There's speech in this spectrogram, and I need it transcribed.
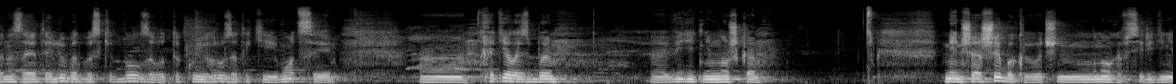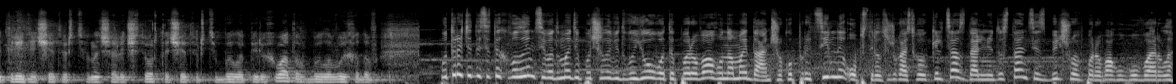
Они за это и любят баскетбол, за вот такую игру, за такие эмоции. Э, Хотелось бы э, видеть немножко меньше ошибок. И очень много в середине третьей четверти, в начале четвертой четверти было перехватов, было выходов. У третій десятихвилинці ведмеді почали відвоювати перевагу на майданчику. Прицільний обстріл Черкаського кільця з дальньої дистанції збільшував перевагу Говерли.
